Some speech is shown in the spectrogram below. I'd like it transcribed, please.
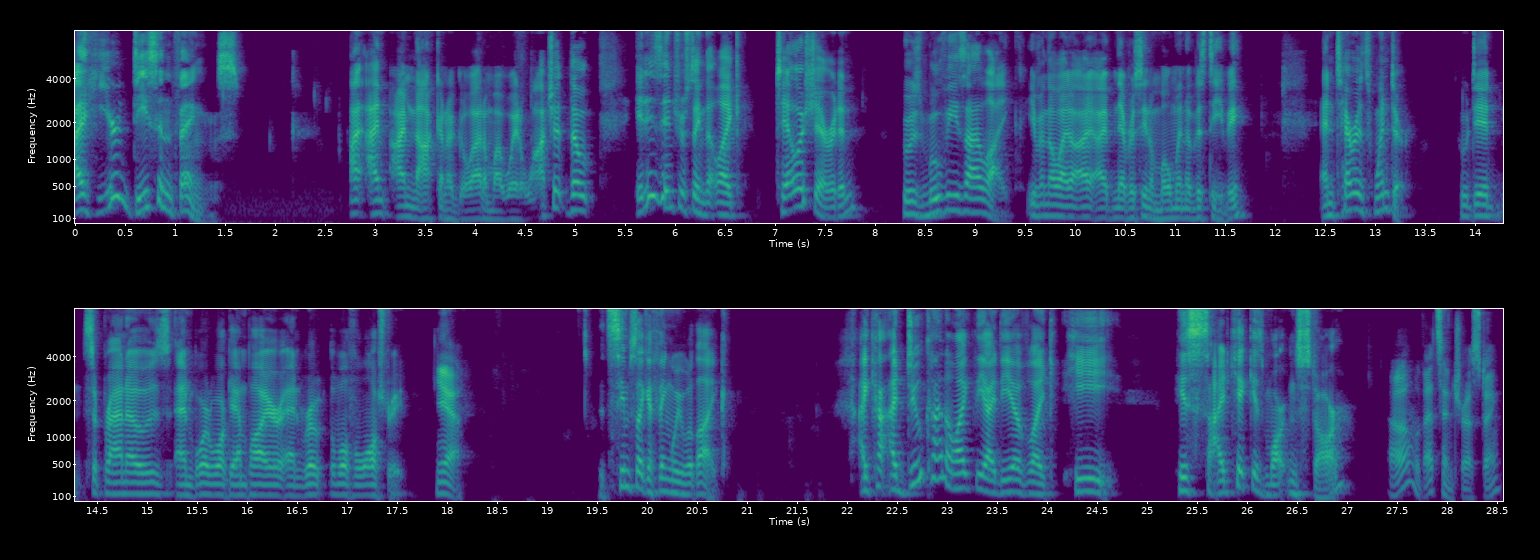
I hear decent things. I, I'm I'm not gonna go out of my way to watch it, though. It is interesting that like Taylor Sheridan, whose movies I like, even though I, I I've never seen a moment of his TV, and Terrence Winter, who did Sopranos and Boardwalk Empire and wrote The Wolf of Wall Street. Yeah. It seems like a thing we would like. I I do kind of like the idea of like he his sidekick is Martin Starr. Oh, that's interesting.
